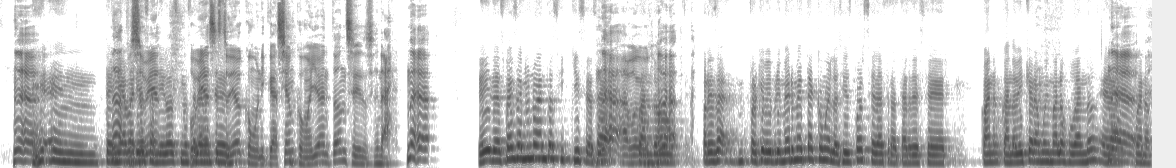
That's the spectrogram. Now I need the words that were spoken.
tenía pues varios amigos. No hubieras estudiado comunicación como yo entonces. sí, después en un momento sí quise, o sea, cuando, porque mi primer meta como en los esports era tratar de ser, cuando, cuando vi que era muy malo jugando, era, bueno,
